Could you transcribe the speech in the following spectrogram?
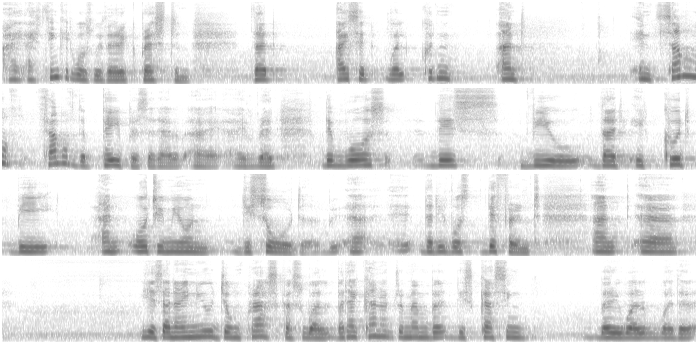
I, I think it was with Eric Preston, that I said, well, couldn't, and in some of, some of the papers that I, I, I read, there was this view that it could be an autoimmune disorder, uh, that it was different. And uh, yes, and I knew John Craske as well, but I cannot remember discussing very well whether,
